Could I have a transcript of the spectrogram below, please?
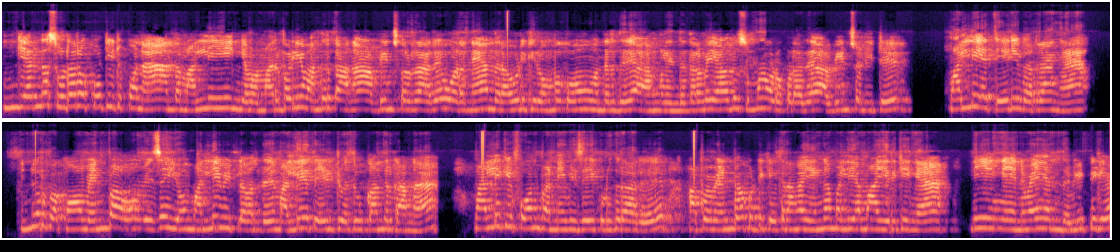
இங்க இருந்து சுடரை கூட்டிட்டு போன அந்த மல்லி இங்க மறுபடியும் வந்திருக்காங்க அப்படின்னு சொல்றாரு. உடனே அந்த ரவுடிக்கு ரொம்ப கோவம் வந்துருது. அவங்களை இந்த தடவையாவது சும்மா விடக்கூடாது அப்படின்னு சொல்லிட்டு மல்லிய தேடி வர்றாங்க. இன்னொரு பக்கம் வெண்பாவும் விஜயும் மல்லி வீட்டுல வந்து மல்லிய தேடிட்டு வந்து உட்கார்ந்துருக்காங்க. மல்லிக்கு ஃபோன் பண்ணி விஜய் கொடுக்குறாரு. அப்ப வெண்பா குட்டி கேக்குறாங்க எங்க மல்லியம்மா இருக்கீங்க? நீங்க இனிமே இந்த வீட்டுக்கே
